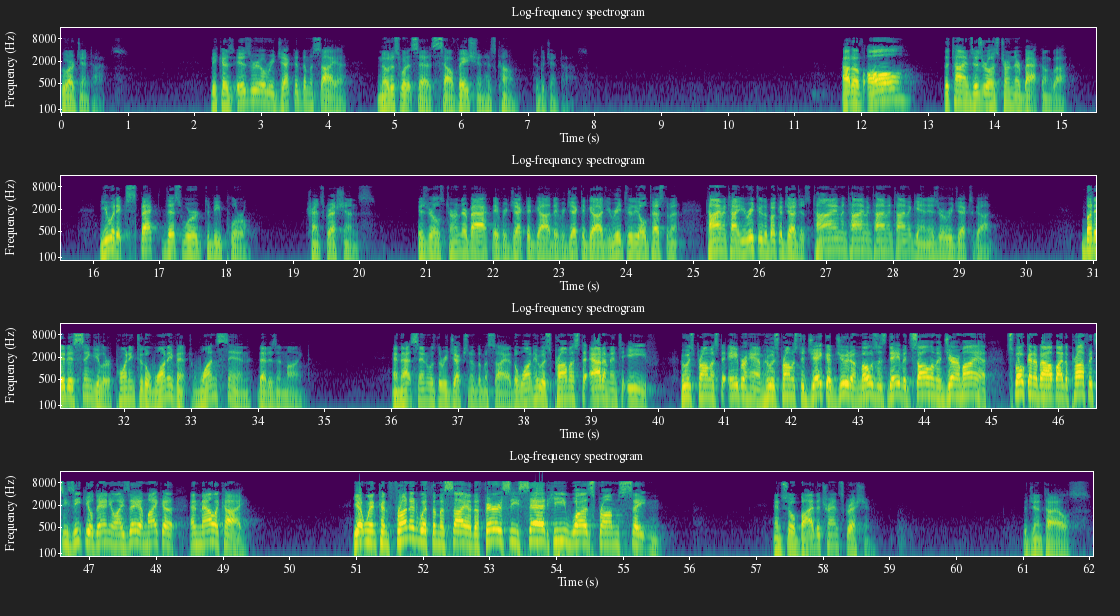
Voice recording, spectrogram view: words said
who are Gentiles. Because Israel rejected the Messiah, Notice what it says salvation has come to the Gentiles. Out of all the times Israel has turned their back on God, you would expect this word to be plural transgressions. Israel's turned their back, they've rejected God, they've rejected God. You read through the Old Testament, time and time, you read through the book of Judges, time and time and time and time again, Israel rejects God. But it is singular, pointing to the one event, one sin that is in mind. And that sin was the rejection of the Messiah, the one who was promised to Adam and to Eve, who was promised to Abraham, who was promised to Jacob, Judah, Moses, David, Solomon, Jeremiah, spoken about by the prophets Ezekiel, Daniel, Isaiah, Micah, and Malachi. Yet when confronted with the Messiah, the Pharisees said he was from Satan. And so by the transgression, the Gentiles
